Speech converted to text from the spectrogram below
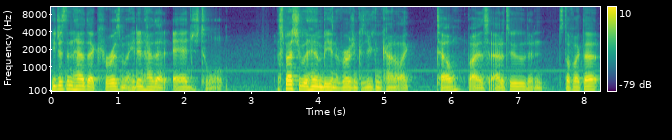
He just didn't have that charisma. He didn't have that edge to him. Especially with him being a virgin, because you can kind of like tell by his attitude and stuff like that.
